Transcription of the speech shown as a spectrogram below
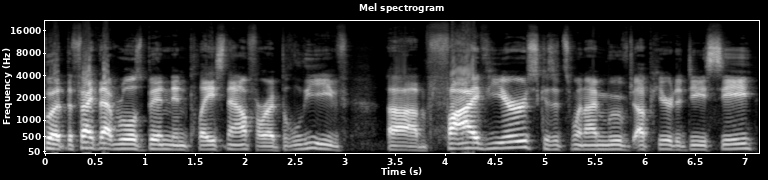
But the fact that rule's been in place now for, I believe, um, five years, because it's when I moved up here to DC,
